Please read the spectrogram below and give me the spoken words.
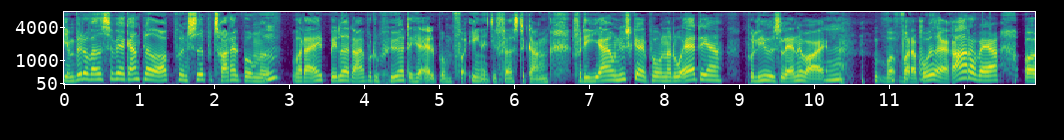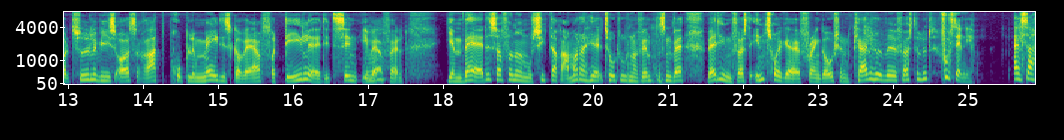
Jamen ved du hvad, så vil jeg gerne bladre op på en side på portrætalbummet, mm. hvor der er et billede af dig, hvor du hører det her album for en af de første gange. Fordi jeg er jo nysgerrig på, når du er der på livets landevej, mm. hvor, hvor der både er rart at være, og tydeligvis også ret problematisk at være for dele af dit sind i mm. hvert fald. Jamen, hvad er det så for noget musik, der rammer dig her i 2015? Sådan, hvad, hvad er din første indtryk af Frank Ocean? Kærlighed ved første lyt? Fuldstændig. Altså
